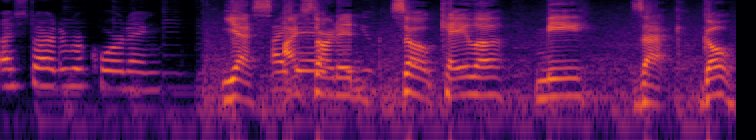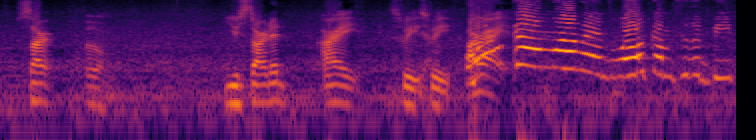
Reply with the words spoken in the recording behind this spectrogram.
I started recording. Yes, I I, did, started. you- So Kayla, me, Zach, go start. Boom. You started. All right, sweet, sweet. All right. Welcome, lemons! Welcome to the Beef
